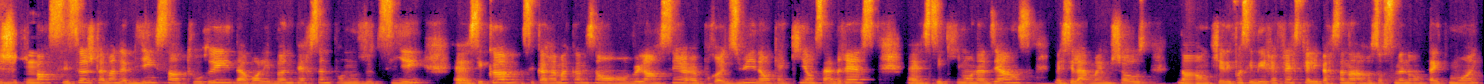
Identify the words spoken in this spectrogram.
Je, mm. pense que c'est ça justement de bien s'entourer, d'avoir les bonnes personnes pour nous outiller. Euh, c'est comme, c'est carrément comme si on, veut lancer un, produit, donc à qui on s'adresse, euh, c'est qui mon audience, mais c'est la même chose. Donc, des fois, c'est des réflexes que les personnes en ressources humaines ont peut-être moins.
